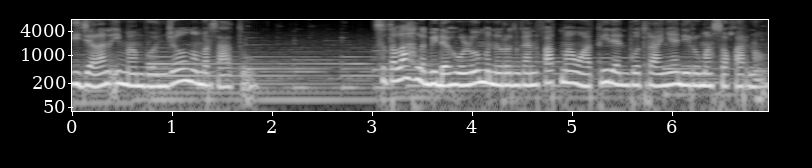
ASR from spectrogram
di Jalan Imam Bonjol nomor 1. Setelah lebih dahulu menurunkan Fatmawati dan putranya di rumah Soekarno.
